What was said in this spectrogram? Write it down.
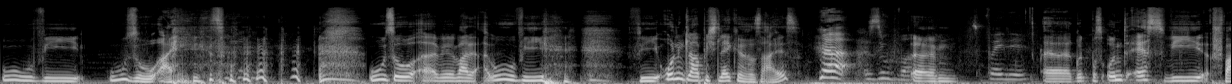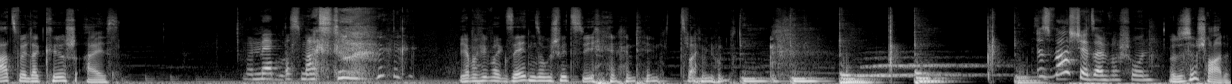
U wie Uso-Eis. Uso, äh, warte, U wie, wie unglaublich leckeres Eis. Ja, super. Ähm, Super Idee. äh, Rhythmus und S wie Schwarzwälder Kirscheis. Man merkt, was magst du. Ich habe auf jeden Fall selten so geschwitzt wie in den zwei Minuten. Das war's jetzt einfach schon. Das ist ja schade.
